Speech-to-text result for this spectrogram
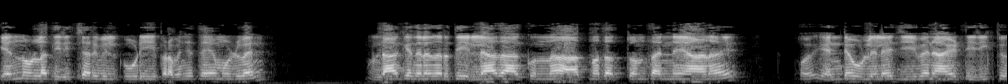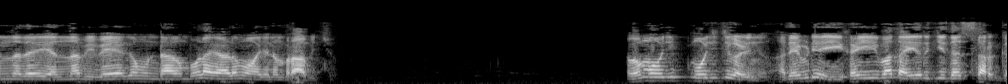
എന്നുള്ള തിരിച്ചറിവിൽ കൂടി ഈ പ്രപഞ്ചത്തെ മുഴുവൻ ഉണ്ടാക്കി നിലനിർത്തി ഇല്ലാതാക്കുന്ന ആത്മതത്വം തന്നെയാണ് എന്റെ ഉള്ളിലെ ജീവനായിട്ടിരിക്കുന്നത് എന്ന വിവേകം ഉണ്ടാകുമ്പോൾ അയാൾ മോചനം പ്രാപിച്ചു. അപ്പൊ മോചി മോചിച്ചു കഴിഞ്ഞു. അതെവിടെയാ? ഇഹൈവ തൈർജിത സർഗ.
